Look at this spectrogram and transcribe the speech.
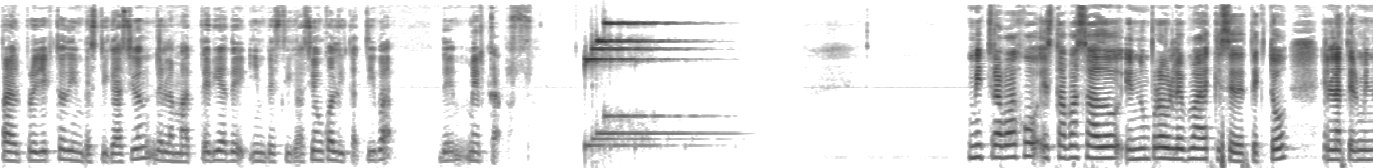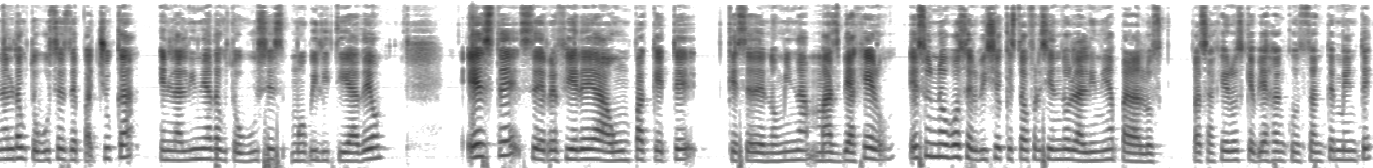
para el proyecto de investigación de la materia de investigación cualitativa de mercados. Mi trabajo está basado en un problema que se detectó en la terminal de autobuses de Pachuca en la línea de autobuses Mobility ADO. Este se refiere a un paquete que se denomina Más Viajero. Es un nuevo servicio que está ofreciendo la línea para los pasajeros que viajan constantemente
